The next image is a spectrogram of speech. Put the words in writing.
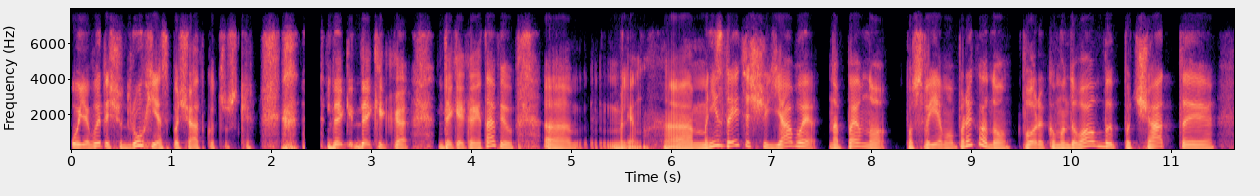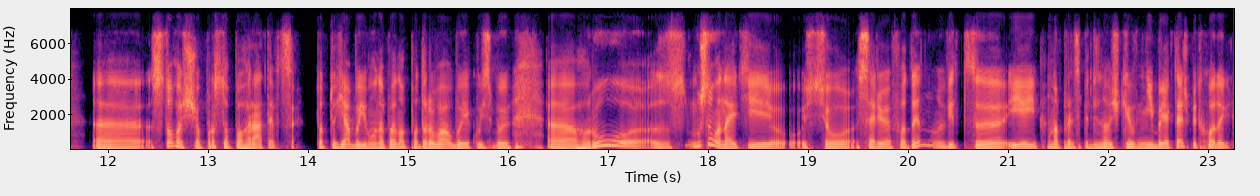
уявити, що друг є спочатку трошки. Декілька, декілька етапів. Е, блін. Е, мені здається, що я би, напевно, по своєму прикладу порекомендував би почати е, з того, щоб просто пограти в це. Тобто я би йому, напевно, подарував би якусь би е, гру, можливо, навіть і ось цю серію F1 від е, EA, вона, в принципі, для новачків ніби як теж підходить.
